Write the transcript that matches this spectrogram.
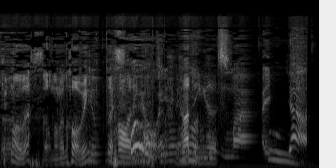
Fick man rösta honom eller har vi ingen Vi röst? har ingen Vi hade ingen röst. Oh my god!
